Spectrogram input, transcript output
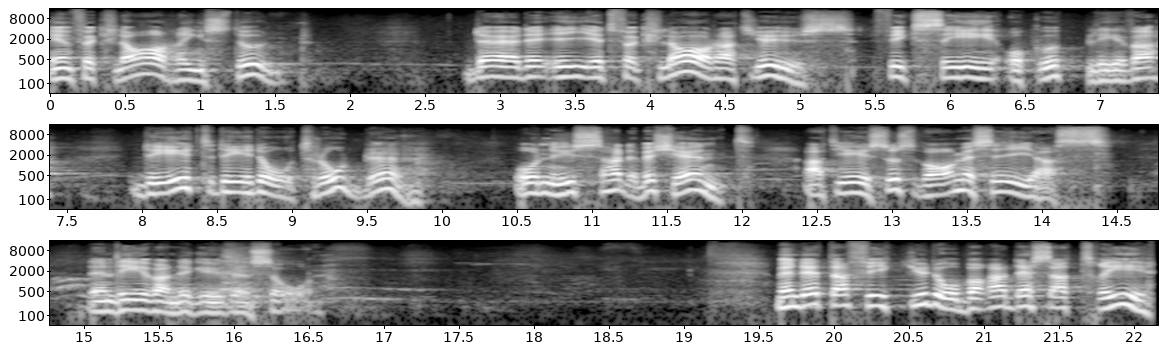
en förklaringsstund där de i ett förklarat ljus fick se och uppleva det de då trodde och nyss hade bekänt att Jesus var Messias, den levande Gudens son. Men detta fick ju då bara dessa tre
